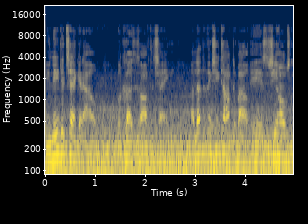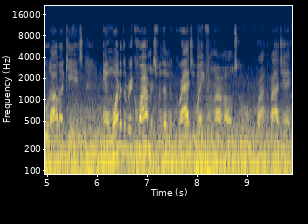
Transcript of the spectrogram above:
You need to check it out because it's off the chain. Another thing she talked about is she homeschooled all her kids. And one of the requirements for them to graduate from her homeschool pro project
